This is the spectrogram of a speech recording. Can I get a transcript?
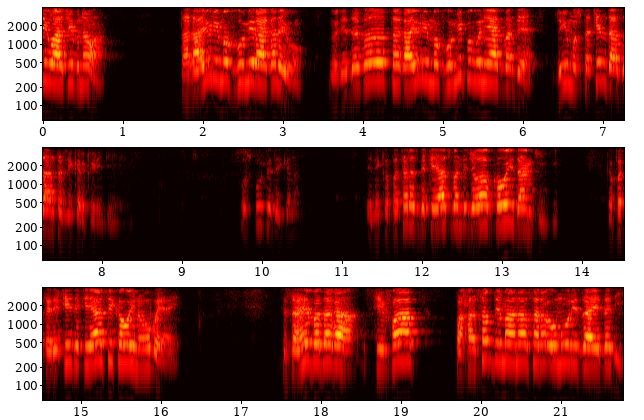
دی واجب نه و تغایر مفهومی راغلی وو نو د دغه تغایر مفهومی په بنیاد باندې دوی مستقل دا ځان ته ذکر کړی دي اوس په پدې کنه یعنی که په طرز د قیاس باندې جواب کوی دام کیږي که په طریقې د قیاس کوي نو وبیایي چې صاحب دغه صفات په حسب د معنا سره امور زائده دي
